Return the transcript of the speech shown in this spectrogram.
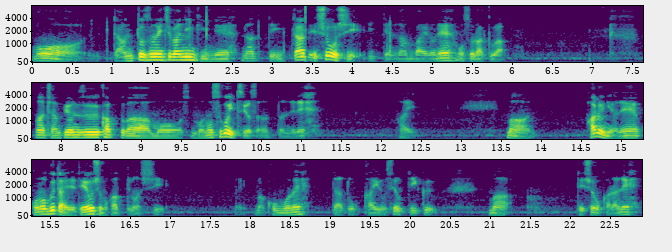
もう、ダントツの一番人気に、ね、なっていたでしょうし、1. 点何倍のね、おそらくは。まあ、チャンピオンズカップがもう、ものすごい強さだったんでね。はい。まあ、春にはね、この舞台で帝王賞も勝ってますし、はいまあ、今後ね、ダート界を背負っていく、まあ、でしょうからね。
